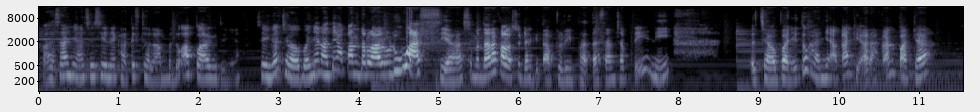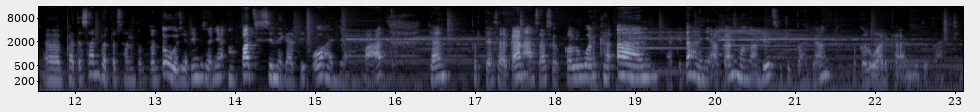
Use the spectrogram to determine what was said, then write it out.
bahasanya sisi negatif dalam bentuk apa gitu ya. Sehingga jawabannya nanti akan terlalu luas ya. Sementara kalau sudah kita beri batasan seperti ini, jawaban itu hanya akan diarahkan pada Eh, batasan-batasan tertentu. Jadi misalnya empat sisi negatif, oh hanya empat dan berdasarkan asas kekeluargaan. Nah, kita hanya akan mengambil sudut pandang kekeluargaan itu tadi.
